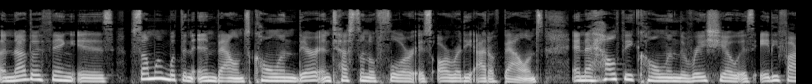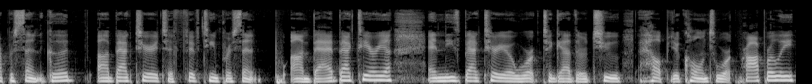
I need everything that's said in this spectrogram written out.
Another thing is someone with an imbalanced colon, their intestinal flora is already out of balance. In a healthy colon, the ratio is 85% good uh, bacteria to 15% um, bad bacteria. And these bacteria work together to help your colon to work properly.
